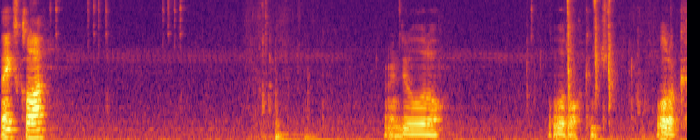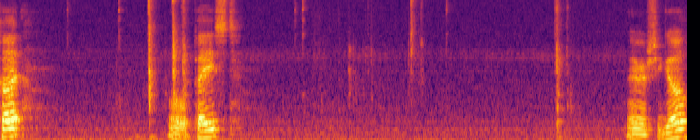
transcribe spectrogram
Thanks, Claw. We're gonna do a little, a little, con- little cut, a little paste. There she go.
